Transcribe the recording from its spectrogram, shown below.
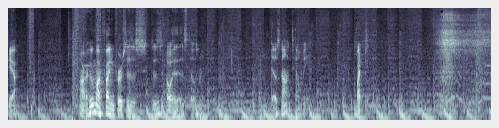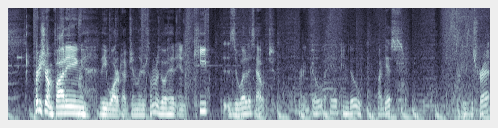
Yeah. Alright, who am I fighting first? Is this, is this oh this tells me. It does not tell me. What? Pretty sure I'm fighting the water type gym leader, so I'm gonna go ahead and keep Zweilous out. We're gonna go ahead and go, I guess. Is the strat.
